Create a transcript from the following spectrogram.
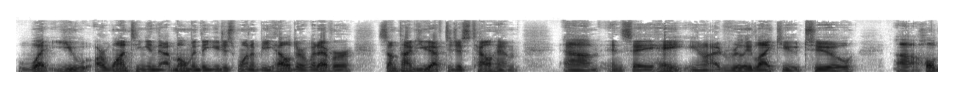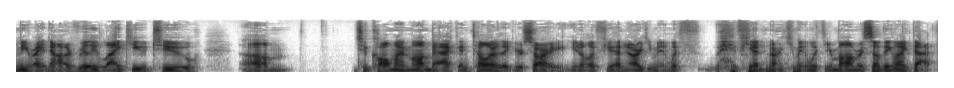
what you are wanting in that moment that you just want to be held or whatever. Sometimes you have to just tell him um, and say, hey, you know, I'd really like you to uh, hold me right now. I'd really like you to um, to call my mom back and tell her that you're sorry. You know, if you had an argument with if you had an argument with your mom or something like that.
